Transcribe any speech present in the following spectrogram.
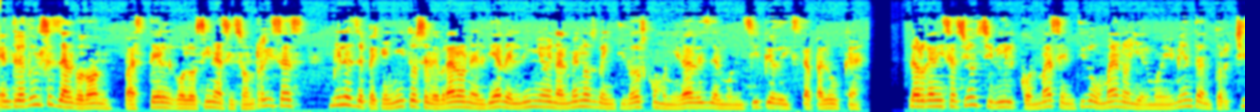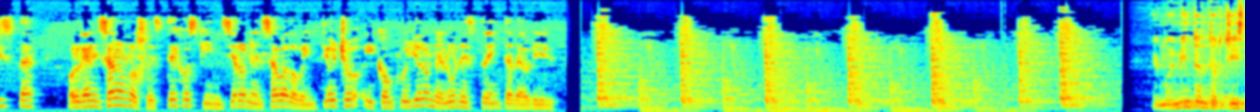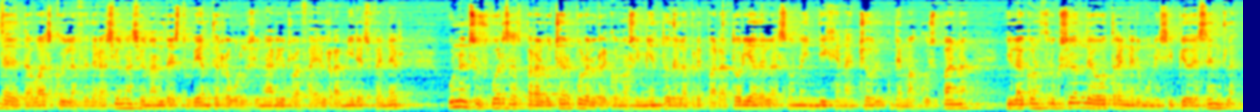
Entre dulces de algodón, pastel, golosinas y sonrisas, miles de pequeñitos celebraron el Día del Niño en al menos 22 comunidades del municipio de Ixtapaluca. La organización civil con más sentido humano y el movimiento antorchista organizaron los festejos que iniciaron el sábado 28 y concluyeron el lunes 30 de abril. El movimiento antorchista de Tabasco y la Federación Nacional de Estudiantes Revolucionarios Rafael Ramírez Fener unen sus fuerzas para luchar por el reconocimiento de la preparatoria de la zona indígena Chol de Macuspana y la construcción de otra en el municipio de Centla.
